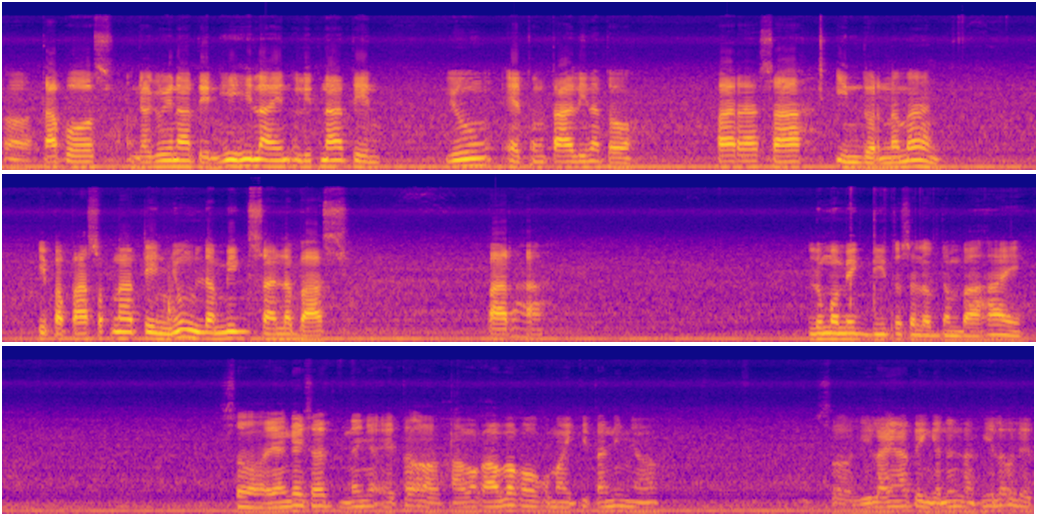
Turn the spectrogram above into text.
Oh, tapos, ang gagawin natin, hihilahin ulit natin yung etong tali na to para sa indoor naman ipapasok natin yung lamig sa labas para lumamig dito sa loob ng bahay. So, ayan guys, at tingnan nyo, ito oh, hawak-hawak ko kung makikita ninyo. So, hilayin natin, ganun lang, hila ulit.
